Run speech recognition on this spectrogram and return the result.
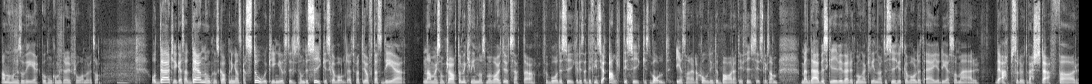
ja men hon är så vek och hon kommer inte därifrån och vet så. Och där tycker jag så att den okunskapen är ganska stor kring just det, liksom det psykiska våldet. För att det är oftast det, när man liksom pratar med kvinnor som har varit utsatta för både psyk, eller så- det finns ju alltid psykiskt våld i en sån relation. Det är inte bara att det är fysiskt. Liksom. Men där beskriver väldigt många kvinnor att det psykiska våldet är ju det som är det absolut värsta. För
